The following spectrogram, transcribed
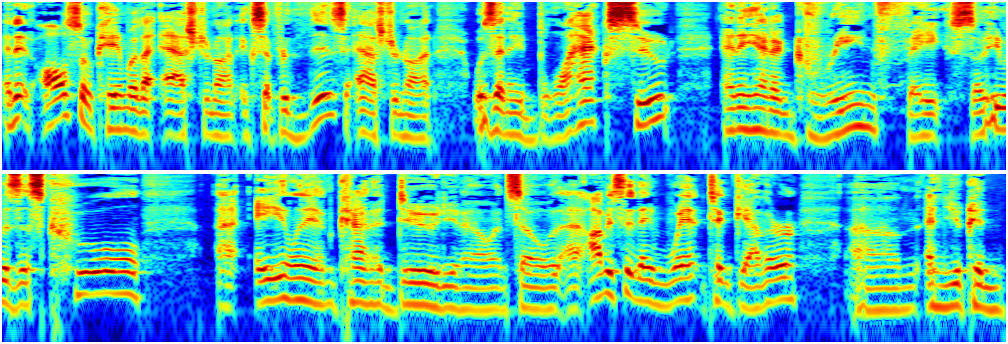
And it also came with an astronaut, except for this astronaut was in a black suit and he had a green face. So he was this cool, uh, alien kind of dude, you know. And so uh, obviously they went together, um, and you could,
